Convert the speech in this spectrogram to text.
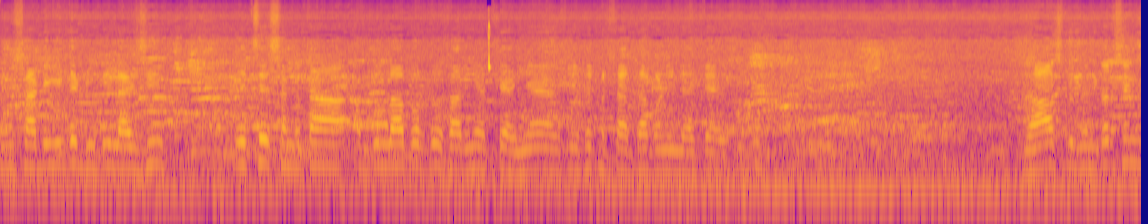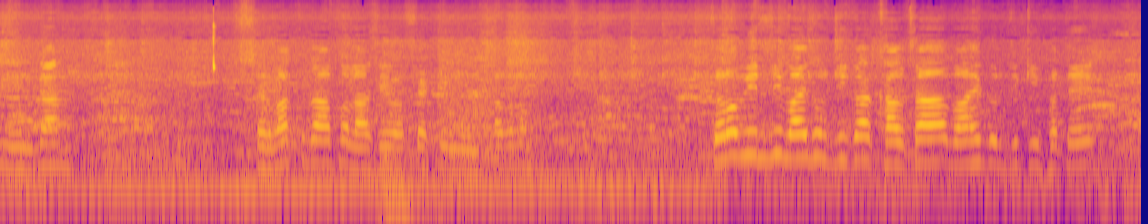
ਹੁਣ ਸਾਡੀ ਇੱਥੇ ਡਿਊਟੀ ਲਾਈ ਸੀ। ਇੱਥੇ ਸੰਗਤਾਂ ਅਬਦੁੱਲਾਪੁਰ ਤੋਂ ਸਾਰੀਆਂ ਇੱਥੇ ਆਈਆਂ ਅਸੀਂ ਇੱਥੇ ਪ੍ਰਸ਼ਾਦਾ ਪਾਣੀ ਲੈ ਕੇ ਆਏ ਸੀ। ਰਾਸ ਗੋਬਿੰਦਰ ਸਿੰਘ ਮੂਨਕਾ, ਸਰਬੱਤ ਦਾ ਭਲਾ ਸੇਵਾ ਫੈਕਟਰੀ ਮੂਨਕਾ ਵੱਲੋਂ। ਚਲੋ ਵੀਰ ਜੀ ਵਾਹਿਗੁਰੂ ਜੀ ਕਾ ਖਾਲਸਾ ਵਾਹਿਗੁਰੂ ਜੀ ਕੀ ਫਤਿਹ।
